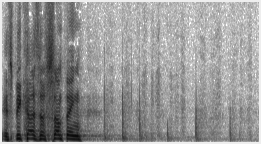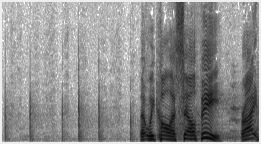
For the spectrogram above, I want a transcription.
It's because of something that we call a selfie, right?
